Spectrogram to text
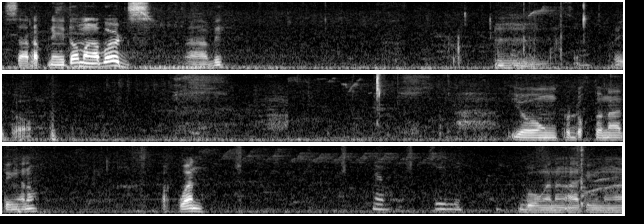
Sarap na ito mga birds. Grabe. Mm. Ito. Yung produkto nating ano, pakwan, chili. bunga ng ating mga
